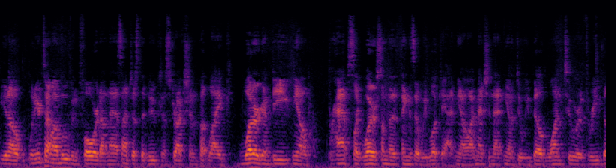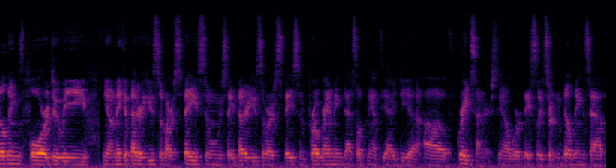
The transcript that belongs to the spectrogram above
you know when you're talking about moving forward on that, it's not just the new construction, but like what are going to be, you know, perhaps like what are some of the things that we look at? You know, I mentioned that you know, do we build one, two, or three buildings, or do we, you know, make a better use of our space? And when we say better use of our space and programming, that's opening up the idea of grade centers. You know, where basically certain buildings have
